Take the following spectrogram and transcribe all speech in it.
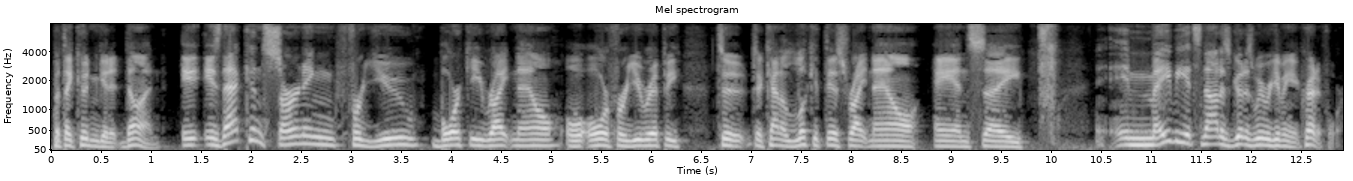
but they couldn't get it done. Is that concerning for you, Borky, right now, or, or for you, Rippey, to, to kind of look at this right now and say, maybe it's not as good as we were giving it credit for?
